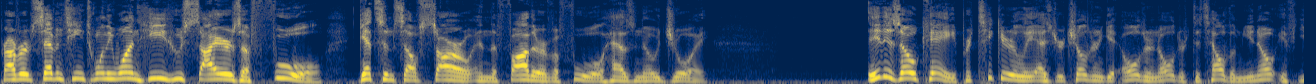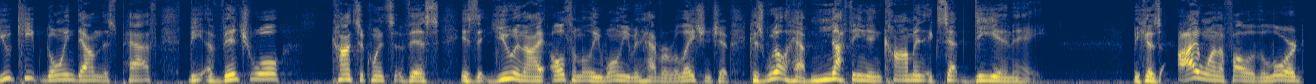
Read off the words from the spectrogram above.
Proverbs 17:21 He who sires a fool gets himself sorrow and the father of a fool has no joy. It is okay, particularly as your children get older and older, to tell them, you know, if you keep going down this path, the eventual consequence of this is that you and I ultimately won't even have a relationship because we'll have nothing in common except DNA. Because I want to follow the Lord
